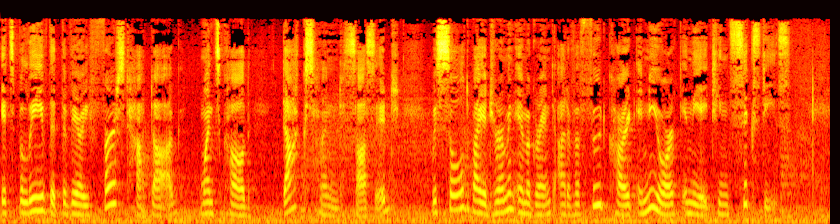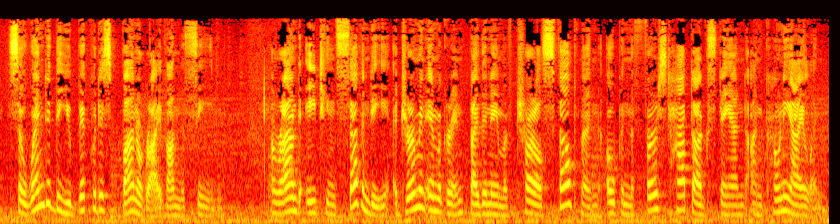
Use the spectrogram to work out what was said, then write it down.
It's believed that the very first hot dog, once called Dachshund sausage, was sold by a German immigrant out of a food cart in New York in the 1860s. So, when did the ubiquitous bun arrive on the scene? Around 1870, a German immigrant by the name of Charles Feltman opened the first hot dog stand on Coney Island.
